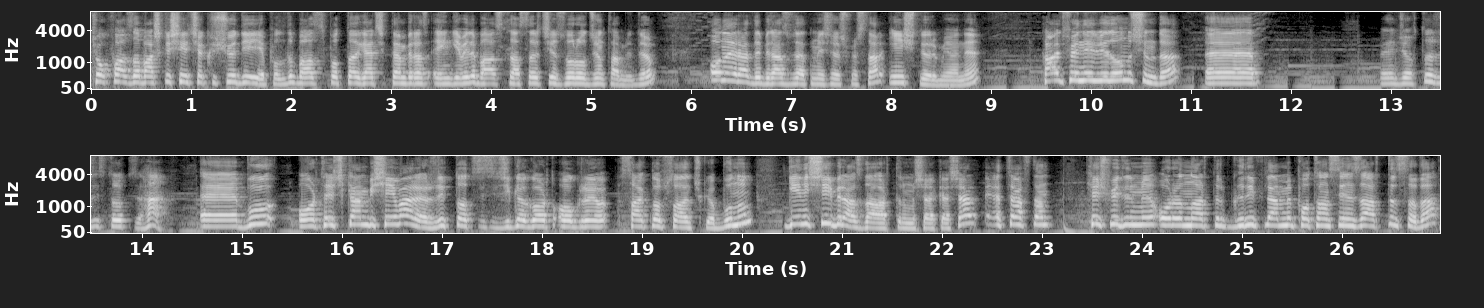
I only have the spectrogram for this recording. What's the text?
çok fazla başka şey çakışıyor diye yapıldı. Bazı spotlar gerçekten biraz engebeli bazı klaslar için zor olacağını tahmin ediyorum. Onu herhalde biraz düzeltmeye çalışmışlar. İnş diyorum yani. Kalfen Elviye'de onun dışında eee Range of the Rift Ha. eee, bu ortaya çıkan bir şey var ya Rift Otis, Gigagort, Ogre, Cyclops falan çıkıyor. Bunun genişliği biraz daha arttırmış arkadaşlar. Etraftan keşfedilme oranını arttırıp griflenme potansiyelinizi arttırsa da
